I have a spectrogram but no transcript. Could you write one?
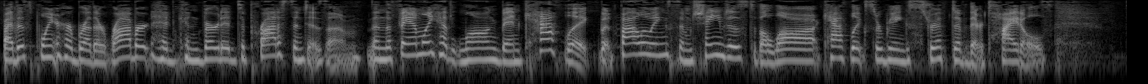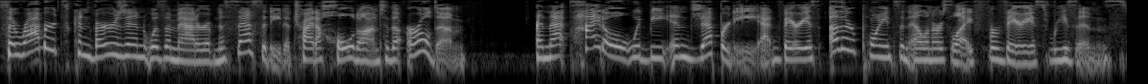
By this point, her brother Robert had converted to Protestantism, and the family had long been Catholic, but following some changes to the law, Catholics were being stripped of their titles. So Robert's conversion was a matter of necessity to try to hold on to the earldom. And that title would be in jeopardy at various other points in Eleanor's life for various reasons.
